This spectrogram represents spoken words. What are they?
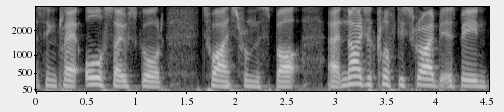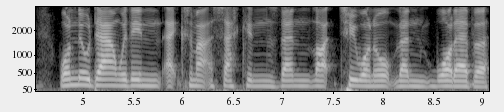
Sinclair also scored twice from the spot. Uh, Nigel Clough described it as being 1 0 down within X amount of seconds, then like 2 1 up, then whatever.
